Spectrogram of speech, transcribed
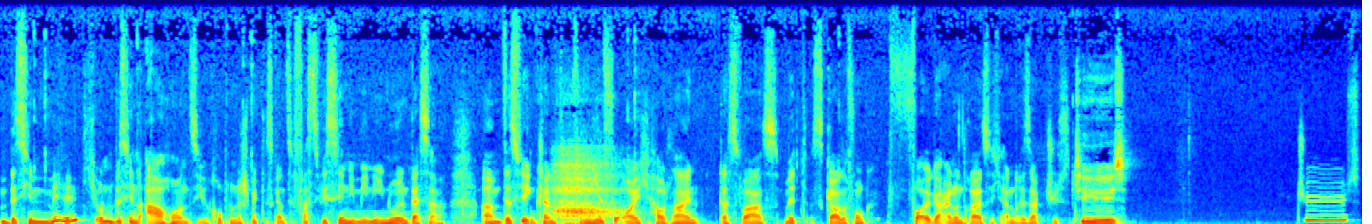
ein bisschen Milch und ein bisschen Ahornsirup und dann schmeckt das Ganze fast wie Cinemini, nur in besser. Ähm, deswegen, kleiner Tipp von mir für euch, haut rein. Das war's mit Skauserfunk Folge 31. André sagt Tschüss. Tschüss. Tschüss.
